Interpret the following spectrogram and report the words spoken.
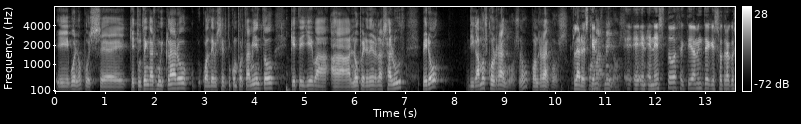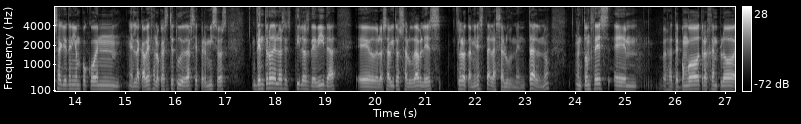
eh, bueno, pues que tú tengas muy claro cuál debe ser tu comportamiento, qué te lleva a no perder la salud, pero digamos, con rangos, ¿no? Con rangos. Claro, es con que más menos. En, en, esto, efectivamente, que es otra cosa que yo tenía un poco en, en, la cabeza, lo que has dicho tú de darse permisos, dentro de los estilos de vida eh, o de los hábitos saludables, claro, también está la salud mental, ¿no? Entonces, eh, o sea, te pongo otro ejemplo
